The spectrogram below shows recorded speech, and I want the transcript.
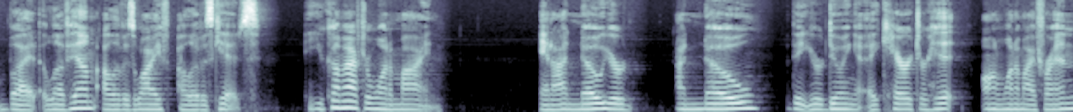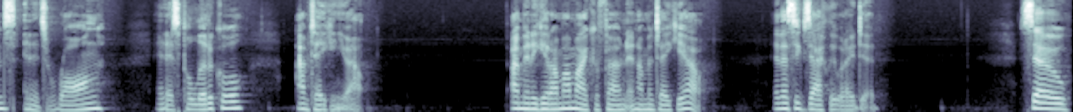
But I love him. I love his wife. I love his kids. You come after one of mine, and I know you're, I know that you're doing a character hit on one of my friends and it's wrong and it's political. I'm taking you out. I'm going to get on my microphone and I'm going to take you out. And that's exactly what I did. So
